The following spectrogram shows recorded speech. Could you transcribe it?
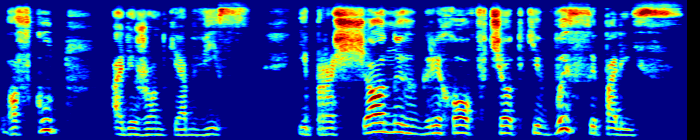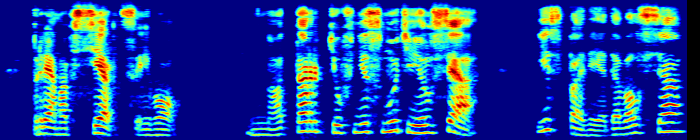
лоскут одежонки обвис, И прощенных грехов четки высыпались Прямо в сердце его. Но Тартюф не смутился, Исповедовался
